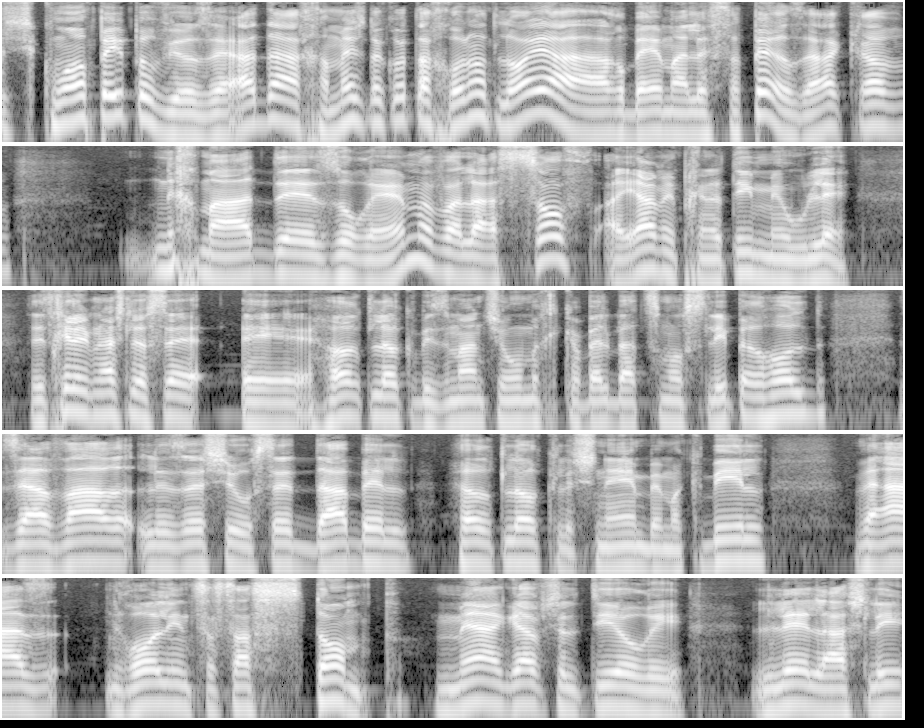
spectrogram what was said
שכמו ה pay-per-view הזה, עד החמש דקות האחרונות לא היה הרבה מה לספר, זה היה קרב נחמד, אה, זורם, אבל הסוף היה מבחינתי מעולה. זה התחיל עם לאשלי עושה Hurt Lock בזמן שהוא מקבל בעצמו sleeper hold, זה עבר לזה שהוא עושה double Hurt Lock לשניהם במקביל, ואז רולינס עשה stomp מהגב של תיאורי ללאשלי,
